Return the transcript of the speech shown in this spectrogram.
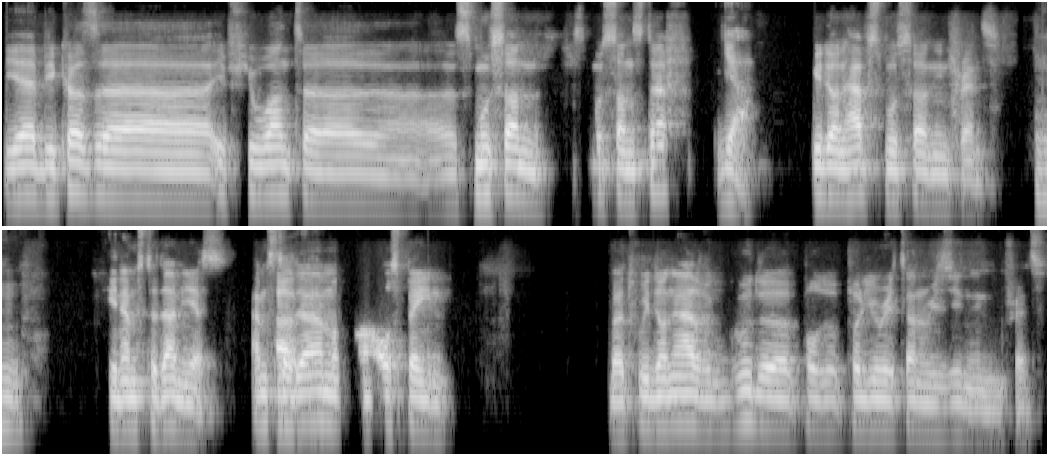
yeah, because uh, if you want uh, smooth on smooth on stuff, Yeah. we don't have smooth on in France. Mhm. In Amsterdam, yes, Amsterdam or, or Spain, but we don't have a good uh, poly- polyurethane resin in France.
